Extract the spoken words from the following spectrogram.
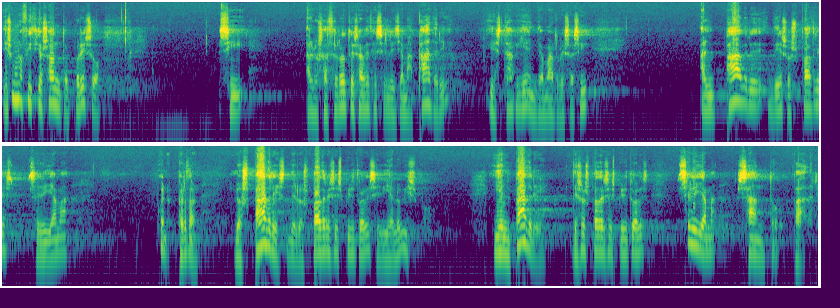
Es un oficio santo, por eso, si a los sacerdotes a veces se les llama padre, y está bien llamarles así, al padre de esos padres se le llama, bueno, perdón, los padres de los padres espirituales sería el obispo. Y el padre de esos padres espirituales se le llama Santo Padre.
